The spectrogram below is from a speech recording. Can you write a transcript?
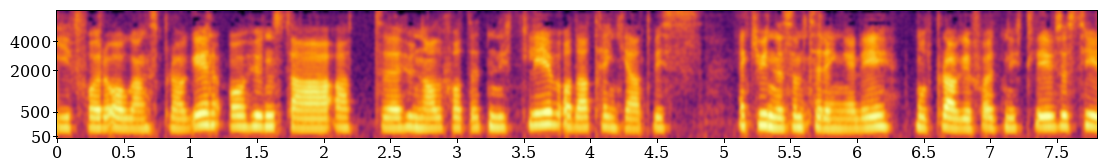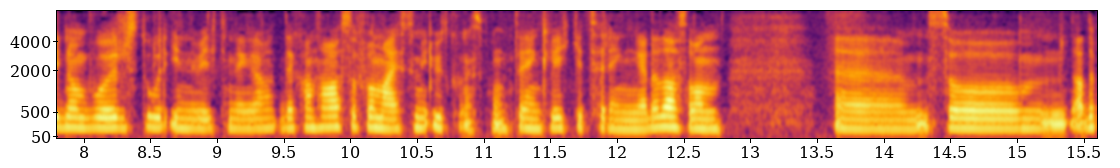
i for overgangsplager, og hun sa at eh, hun hadde fått et nytt liv, og da tenker jeg at hvis en kvinne som trenger de mot plager, får et nytt liv, så sier det om hvor stor innvirkning det kan ha. Så for meg som i utgangspunktet egentlig ikke trenger det, da sånn eh, Så ja, det,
